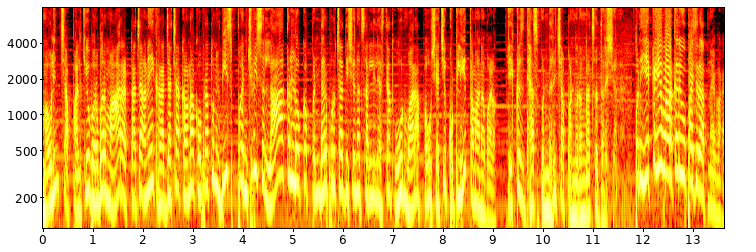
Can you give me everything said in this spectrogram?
माऊलींच्या पालखीबरोबर महाराष्ट्राच्या अनेक राज्याच्या कानाकोपऱ्यातून वीस पंचवीस लाख लोक पंढरपूरच्या दिशेनं चाललेले असतात. ऊन वारा पाऊस याची कुठलीही तमाना बाळग एकच ध्यास पंढरीच्या पांडुरंगाचं दर्शन. पण एकही वारकरी उपाशी राहत नाही बघा.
